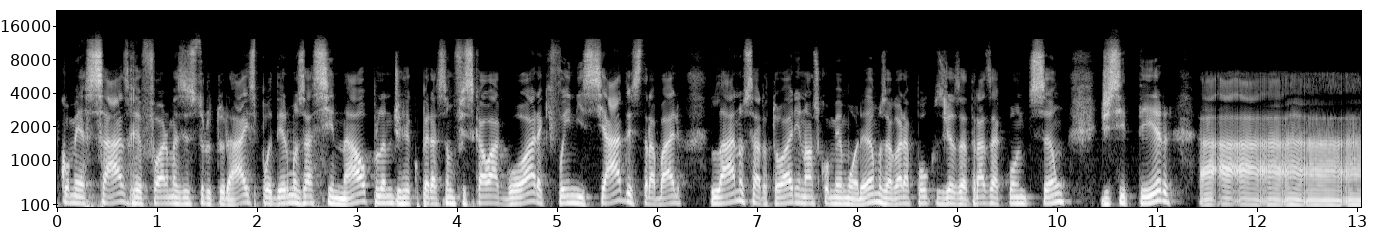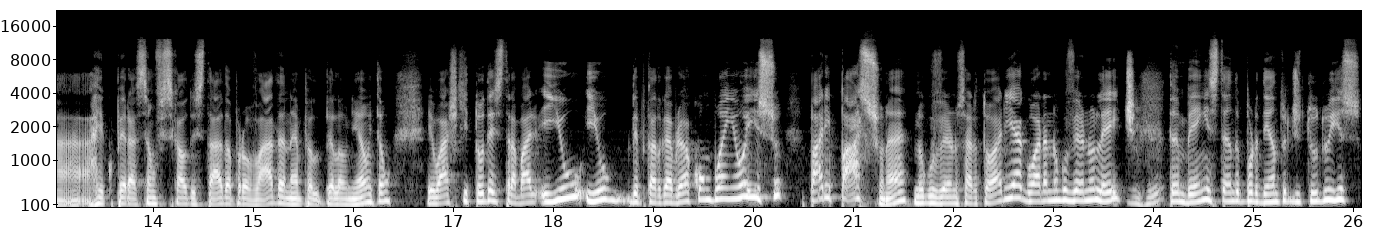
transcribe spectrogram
começar as reformas estruturais, podermos assinar o plano de recuperação fiscal agora, que foi iniciado esse trabalho lá no Sartori, e nós comemoramos agora há poucos dias atrás a condição de se ter ter a, a, a, a recuperação fiscal do Estado aprovada né, pela, pela União. Então, eu acho que todo esse trabalho. E o, e o deputado Gabriel acompanhou isso para e passo né, no governo Sartori e agora no governo Leite, uhum. também estando por dentro de tudo isso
